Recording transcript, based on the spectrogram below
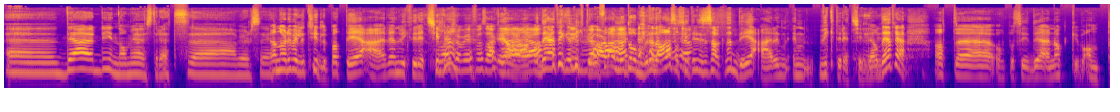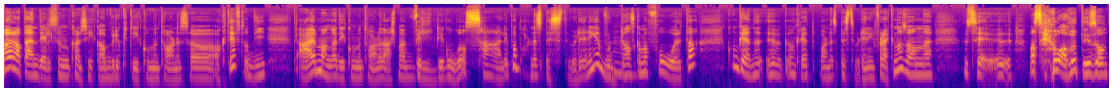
Det er de innom i Høyesteretts avgjørelse. Ja, Nå er de veldig tydelige på at det er en viktig rettskilde. Bare så vi får sagt det, ja, ja, og det jeg tenker er viktig for alle dommere da, som sitter i disse sakene. Det er en, en viktig rettskilde. Og det tror jeg at eh, holdt å si, det er nok antar at det er en del som kanskje ikke har brukt de kommentarene så aktivt. Og de, det er mange av de kommentarene der som er veldig gode, og særlig på barnets beste-vurderinger. Hvordan skal man foreta konkret, eh, konkret barnets beste-vurdering? For det er ikke noe sånn eh, eh, Man ser jo av og til sånn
